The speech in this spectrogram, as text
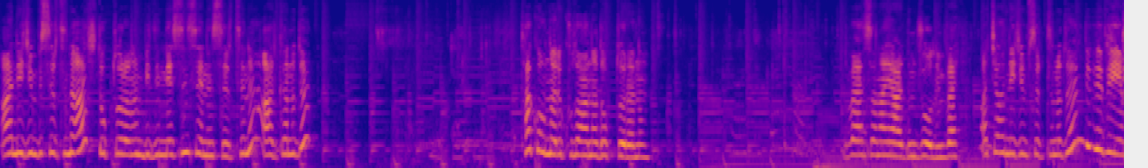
Anneciğim bir sırtını aç. Doktor hanım bir dinlesin senin sırtını. Arkanı dön. Tak onları kulağına doktor hanım. Ben sana yardımcı olayım. Ver. Aç anneciğim sırtını dön bir bebeğim.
